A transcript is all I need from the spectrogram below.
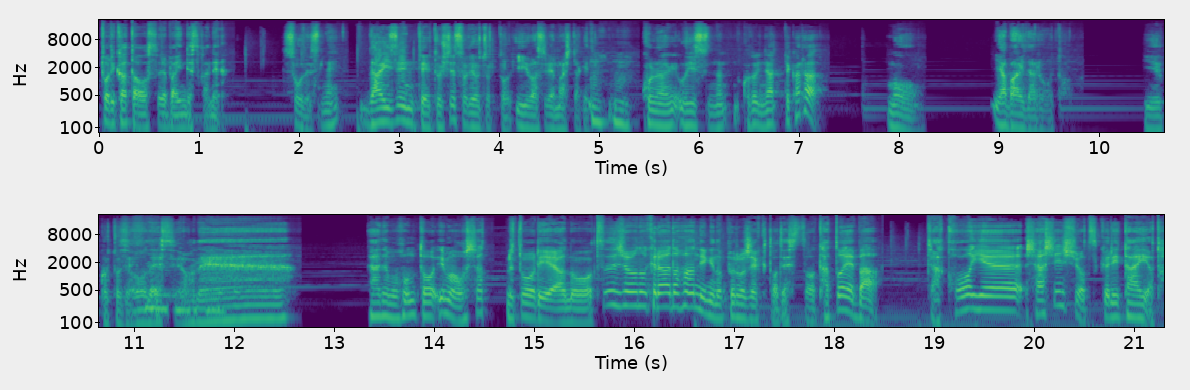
取り方をすればいいんですかね。そうですね。大前提としてそれをちょっと言い忘れましたけど、んコロナウイルスのことになってから、もう、やばいだろうということで。そうですよね。いやでも本当今おっしゃる通りあの通常のクラウドファンディングのプロジェクトですと例えばじゃあこういう写真集を作りたいよと、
